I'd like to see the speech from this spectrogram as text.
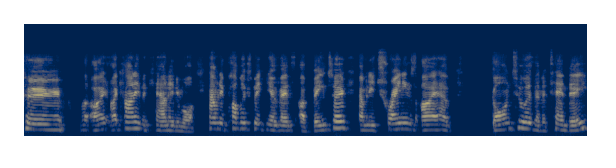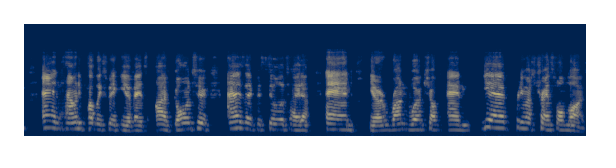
to, I, I can't even count anymore how many public speaking events I've been to, how many trainings I have gone to as an attendee, and how many public speaking events I've gone to as a facilitator and, you know, run workshops and, yeah, pretty much transform lives.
